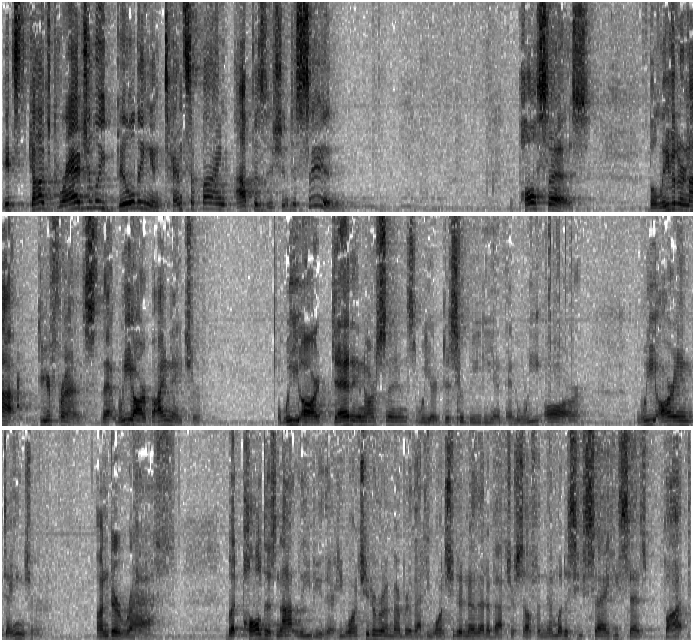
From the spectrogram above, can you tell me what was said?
It's God's gradually building, intensifying opposition to sin. Paul says, believe it or not, dear friends, that we are by nature, we are dead in our sins, we are disobedient, and we are, we are in danger under wrath. But Paul does not leave you there. He wants you to remember that. He wants you to know that about yourself. And then what does he say? He says, but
